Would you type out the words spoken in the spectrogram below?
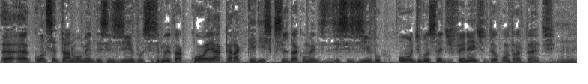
Uh, uh, quando você está no momento decisivo, se você perguntar qual é a característica que se lhe dá com o momento decisivo, onde você é diferente do teu contratante, uhum.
